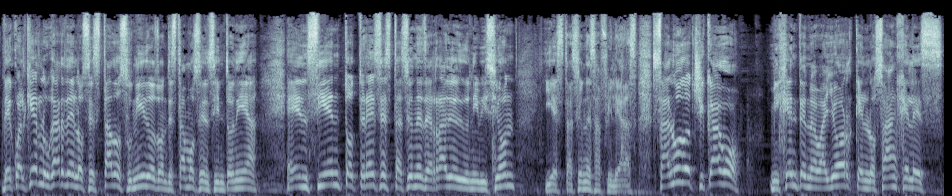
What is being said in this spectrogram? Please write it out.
De cualquier lugar de los Estados Unidos donde estamos en sintonía, en 103 estaciones de radio de Univisión y estaciones afiliadas. Saludos Chicago, mi gente en Nueva York, en Los Ángeles,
